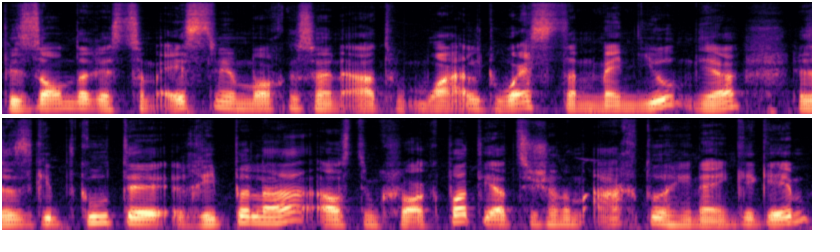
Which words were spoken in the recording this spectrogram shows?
Besonderes zum Essen. Wir machen so eine Art Wild Western Menü. Ja? Das heißt, es gibt gute Rippler aus dem Crockpot, die hat sie schon um 8 Uhr hineingegeben.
